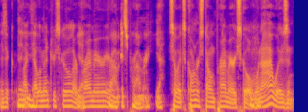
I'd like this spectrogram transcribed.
Is it like elementary school or Yeah, primary? Or? It's primary. Yeah. So it's Cornerstone Primary School. Mhm. When I was in,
